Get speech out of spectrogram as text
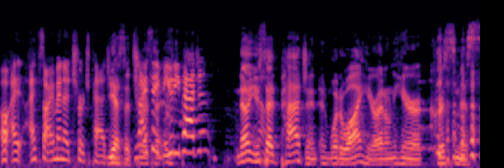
Oh, I, I'm sorry. I meant a church pageant. Yes, a Did I say beauty pageant? No, you No. said pageant, and what do I hear? I don't hear Christmas.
